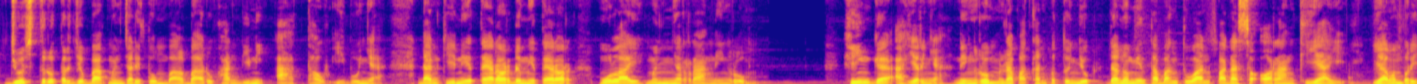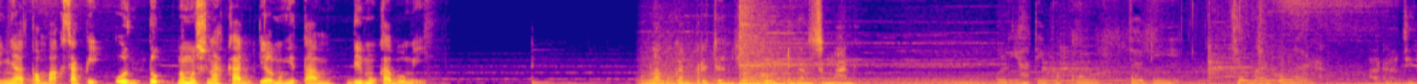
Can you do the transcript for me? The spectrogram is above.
justru terjebak menjadi tumbal baru Handini atau ibunya. Dan kini teror demi teror mulai menyerang Ningrum. Hingga akhirnya Ningrum mendapatkan petunjuk dan meminta bantuan pada seorang kiai yang memberinya tombak sakti untuk memusnahkan ilmu hitam di muka bumi melakukan perjanjian goib dengan Seman. Melihat ibuku jadi jelmaan ular. Ada jin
